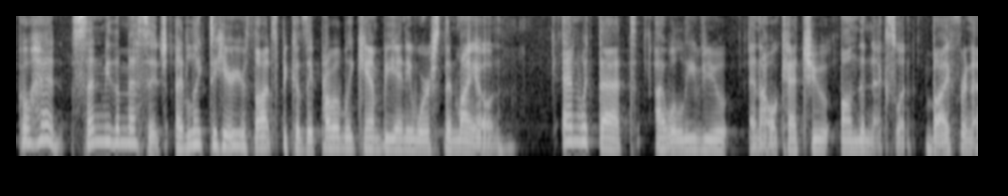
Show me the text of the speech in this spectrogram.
go ahead, send me the message. I'd like to hear your thoughts because they probably can't be any worse than my own. And with that, I will leave you and I will catch you on the next one. Bye for now.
